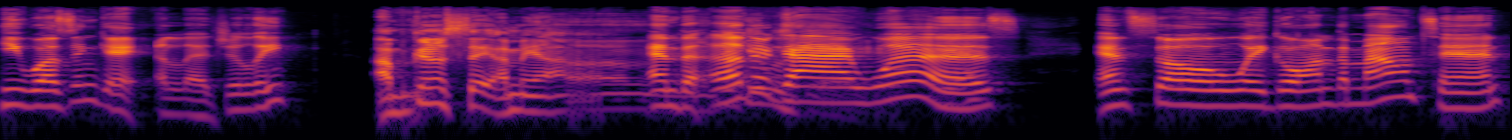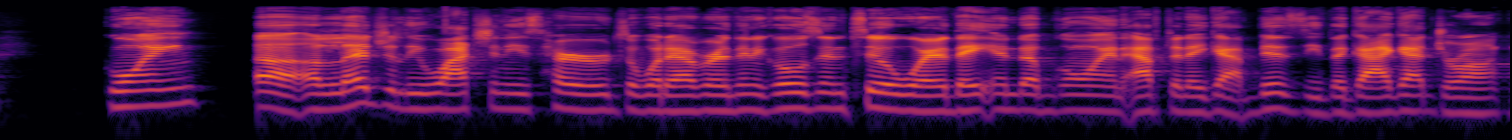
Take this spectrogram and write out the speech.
He wasn't gay allegedly, I'm gonna say. I mean, um, and the other was- guy was. And so they go on the mountain, going uh, allegedly watching these herds or whatever. And then it goes into where they end up going after they got busy. The guy got drunk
